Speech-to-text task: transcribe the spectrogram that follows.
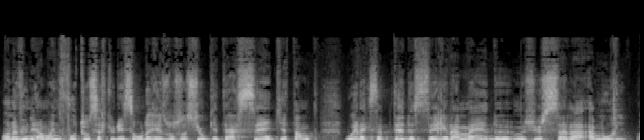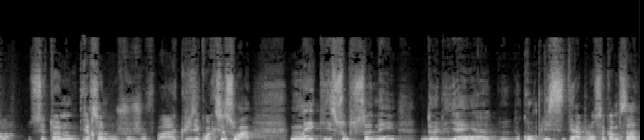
On a vu néanmoins une photo circuler sur les réseaux sociaux qui était assez inquiétante, où elle acceptait de serrer la main de M. Salah Amouri. Alors, c'est une personne, je ne veux pas accuser quoi que ce soit, mais qui est soupçonnée de lien, de complicité, appelons ça comme ça,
